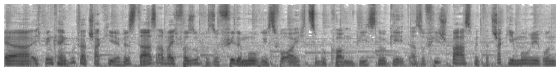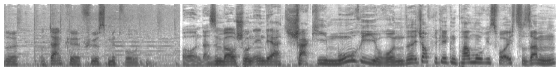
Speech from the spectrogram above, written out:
Äh, ich bin kein guter Chucky, ihr wisst das, aber ich versuche so viele Muris für euch zu bekommen, wie es nur geht. Also viel Spaß mit der Chucky Muri Runde und danke fürs Mitvoten. Und da sind wir auch schon in der Chucky Muri Runde. Ich hoffe, wir kriegen ein paar Muris für euch zusammen.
